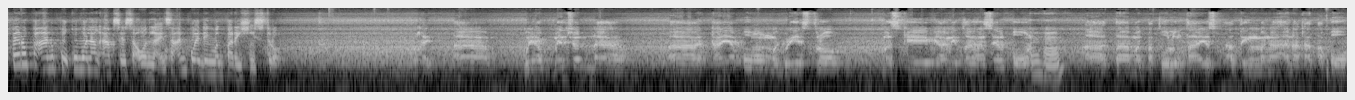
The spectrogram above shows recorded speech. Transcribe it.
Pero paano po kung walang access sa online? Saan pwedeng magparehistro? Okay. Uh, we have mentioned na uh, kaya pong magrehistro maski gamit lang ang cellphone at uh, magpatulong tayo sa ating mga anak at apo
